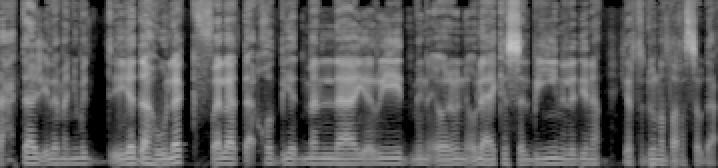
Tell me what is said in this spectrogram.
تحتاج إلى من يمد يده لك فلا تأخذ بيد من لا يريد من من أولئك السلبيين الذين يرتدون النظارة السوداء.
